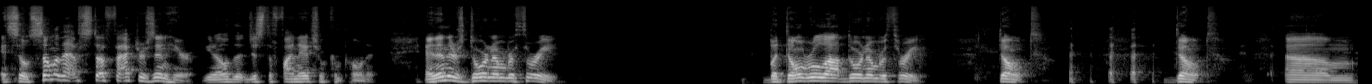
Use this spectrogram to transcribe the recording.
And so some of that stuff factors in here, you know, the, just the financial component. And then there's door number three. But don't rule out door number three. Don't. don't. Um,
